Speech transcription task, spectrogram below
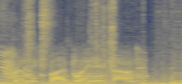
down. Friendly spy plane inbound.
